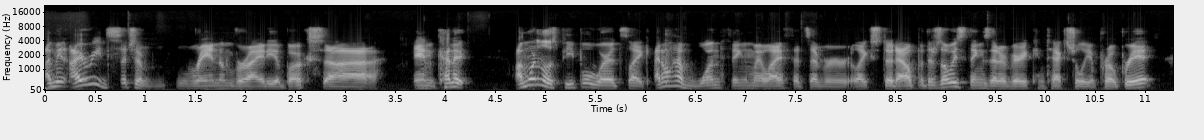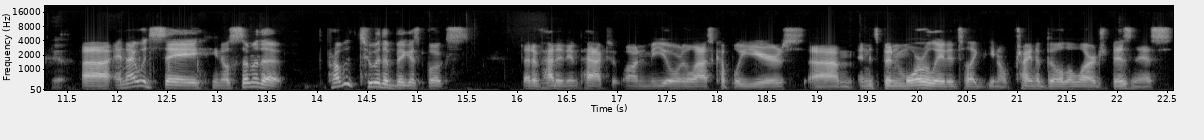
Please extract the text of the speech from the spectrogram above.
I mean, I read such a random variety of books, uh, and kind of, I'm one of those people where it's like I don't have one thing in my life that's ever like stood out, but there's always things that are very contextually appropriate. Yeah. Uh, and I would say, you know, some of the probably two of the biggest books that have had an impact on me over the last couple of years, um, and it's been more related to like you know trying to build a large business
